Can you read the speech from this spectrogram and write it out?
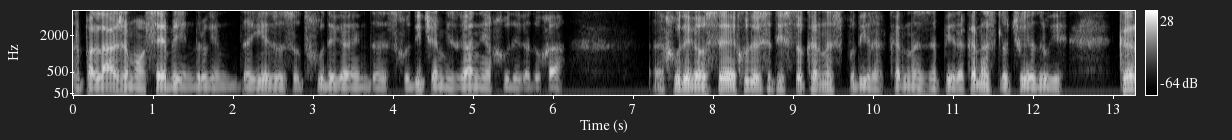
ali pa lažemo sebi in drugim, da je Jezus od hudega in da s hudičem izganja hudega duha. Eh, hudega vse, hude vse tisto, kar nas podira, kar nas zapira, kar nas ločuje od drugih, kar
